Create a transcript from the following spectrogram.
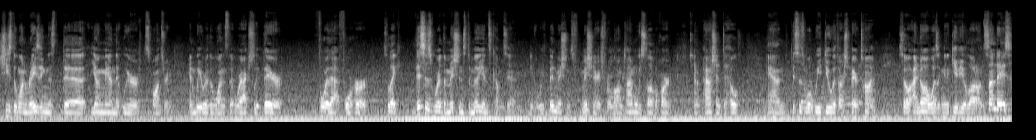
she's the one raising this, the young man that we we're sponsoring. And we were the ones that were actually there for that for her. So like this is where the missions to millions comes in. You know we've been missions missionaries for a long time and we still have a heart and a passion to help. And this is what we do with our spare time. So i know i wasn't going to give you a lot on sundays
